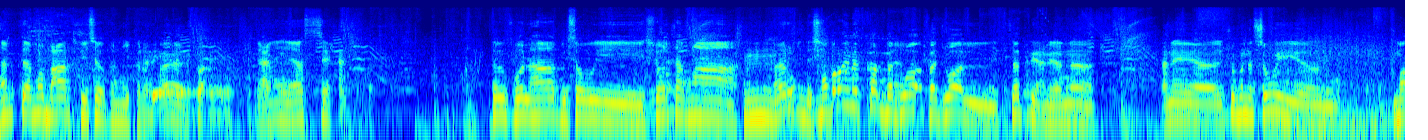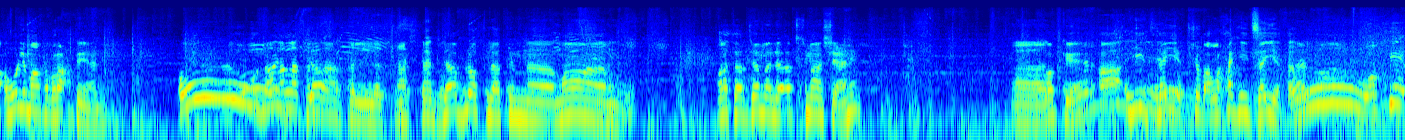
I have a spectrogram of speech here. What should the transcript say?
نبته مو بعارف يسوي في ال neutral إيه،. يعني يصيح. full hop يسوي short hop ما ما يروح شيء برايي يدخل في اجواء في اجواء ال set يعني لأنه يعني شوف إنه سوي ما هو اللي ماخذ راحته يعني. أوه غلط في ال- في السماش. جاب block لكن ما ما ترجمه ل up smash يعني. آه، أوكي. آه هي تزيق. شوف الله حق هي تزيق. أوه أوكي.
